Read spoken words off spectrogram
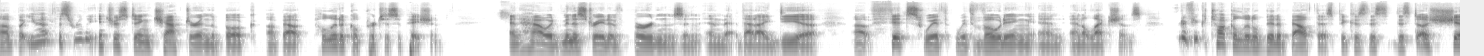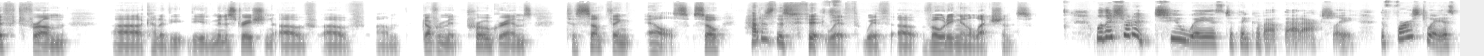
Uh, but you have this really interesting chapter in the book about political participation and how administrative burdens and, and that, that idea uh, fits with with voting and and elections. I wonder if you could talk a little bit about this because this this does shift from uh, kind of the the administration of of um, government programs to something else. So how does this fit with with uh, voting and elections? Well, there's sort of two ways to think about that. Actually, the first way is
